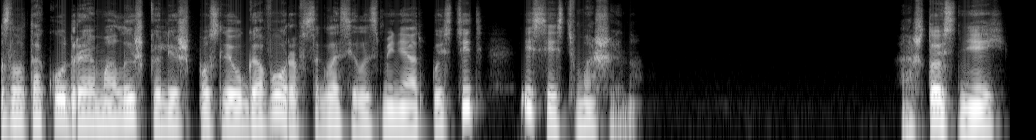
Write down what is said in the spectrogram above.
Златокудрая малышка лишь после уговоров согласилась меня отпустить и сесть в машину. «А что с ней?»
